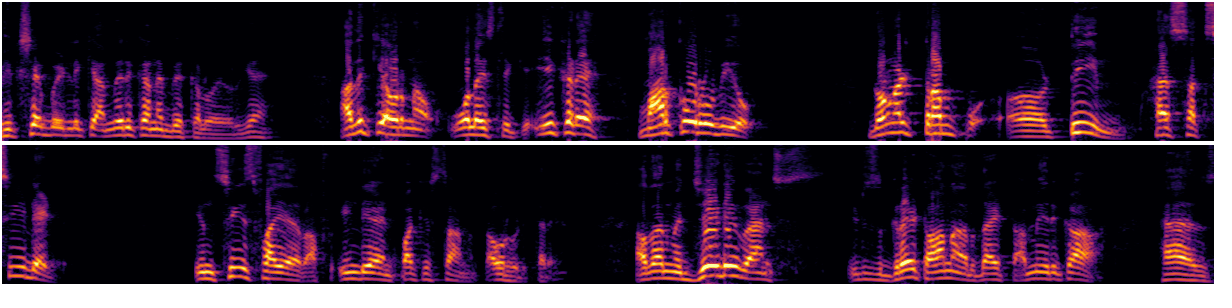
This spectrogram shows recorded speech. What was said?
ಭಿಕ್ಷೆ ಬೇಡಲಿಕ್ಕೆ ಅಮೇರಿಕಾನೇ ಬೇಕಲ್ವ ಇವ್ರಿಗೆ? ಅದಕ್ಕೆ ಅವ್ರನ್ನ ಓಲೈಸಲಿಕ್ಕೆ. ಈ ಕಡೆ Marco Rubio, Donald Trump team has succeeded in ceasefire of India and Pakistan ಅಂತ ಅವ್ರು ಹಿಡ್ತಾರೆ. ಅದಾದಮೇಲೆ J D Vance it is great honour that America has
